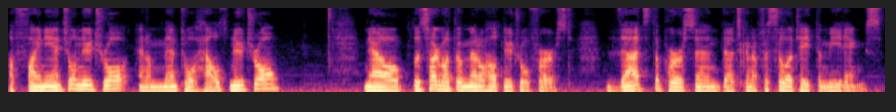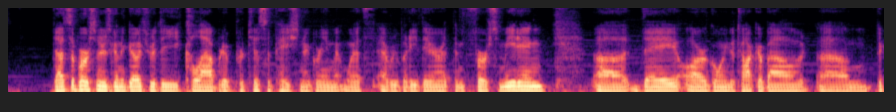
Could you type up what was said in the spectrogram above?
a financial neutral and a mental health neutral. Now, let's talk about the mental health neutral first. That's the person that's going to facilitate the meetings. That's the person who's going to go through the collaborative participation agreement with everybody there at the first meeting. Uh, they are going to talk about um, the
